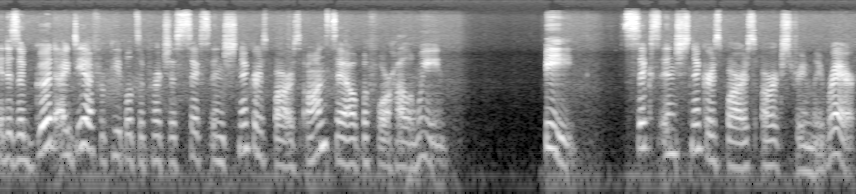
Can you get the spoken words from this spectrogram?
It is a good idea for people to purchase 6 inch Snickers bars on sale before Halloween. B. 6 inch Snickers bars are extremely rare.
